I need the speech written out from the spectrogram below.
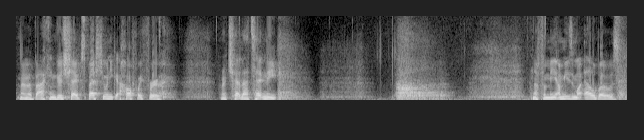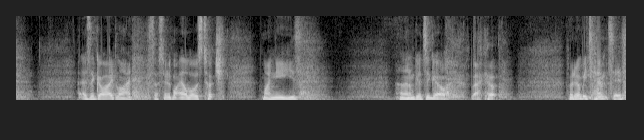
Remember, back in good shape, especially when you get halfway through. I'm gonna check that technique. For me, I'm using my elbows as a guideline. So as soon as my elbows touch my knees, and then I'm good to go, back up. But don't be tempted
